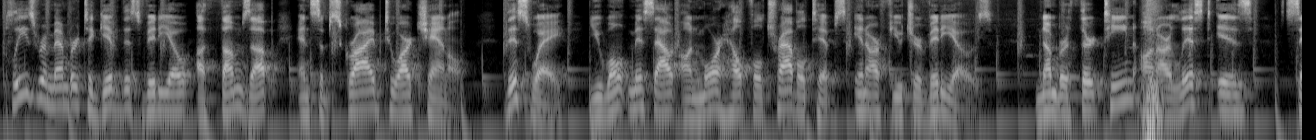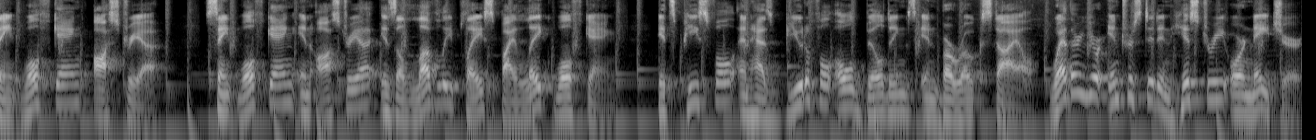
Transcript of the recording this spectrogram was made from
please remember to give this video a thumbs up and subscribe to our channel. This way, you won't miss out on more helpful travel tips in our future videos. Number 13 on our list is St. Wolfgang, Austria. St. Wolfgang in Austria is a lovely place by Lake Wolfgang. It's peaceful and has beautiful old buildings in Baroque style. Whether you're interested in history or nature,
